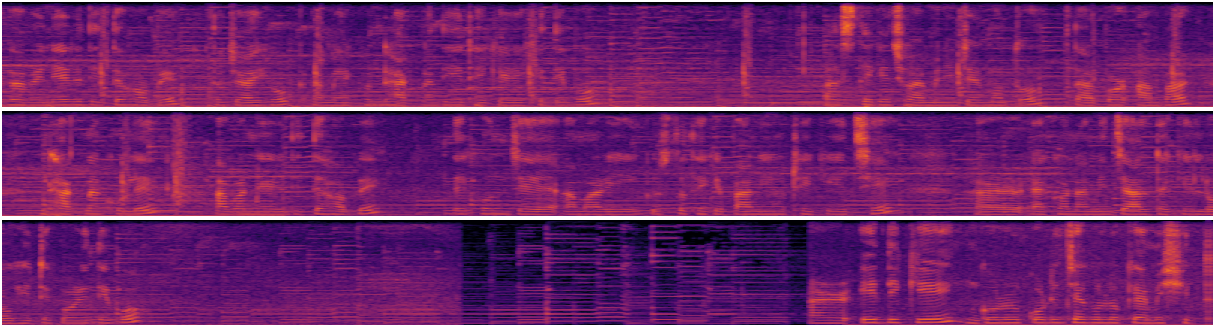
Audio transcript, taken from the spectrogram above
এভাবে নেড়ে দিতে হবে। তো যাই হোক, আমি এখন ঢাকনা দিয়ে ঢেকে রেখে দেব পাঁচ থেকে ছয় মিনিটের মতো। তারপর আবার ঢাকনা খুলে আবার নেড়ে দিতে হবে। দেখুন যে আমার এই গোস্ত থেকে পানি উঠে গিয়েছে। আর এখন আমি জালটাকে লো হিটে করে দেব। আর এদিকে গরুর কলিজাগুলোকে আমি সিদ্ধ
